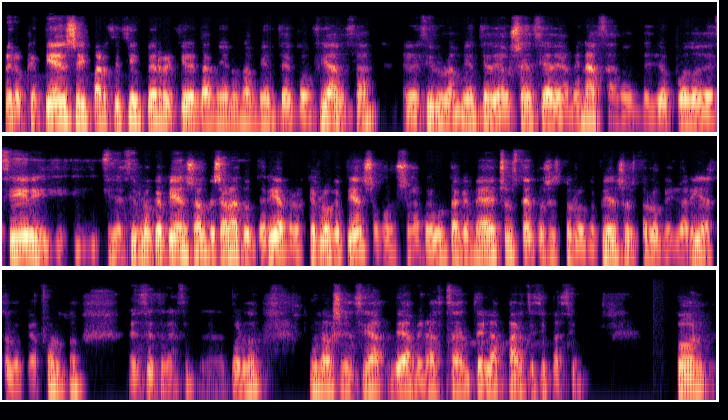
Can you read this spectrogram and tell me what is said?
Pero que piense y participe requiere también un ambiente de confianza es decir, un ambiente de ausencia de amenaza, donde yo puedo decir y, decir lo que pienso, aunque sea una tontería, pero es que es lo que pienso. Bueno, si la pregunta que me ha hecho usted, pues esto es lo que pienso, esto es lo que yo haría, esto es lo que aporto, etcétera, etcétera. ¿De acuerdo? Una ausencia de amenaza ante la participación. Con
